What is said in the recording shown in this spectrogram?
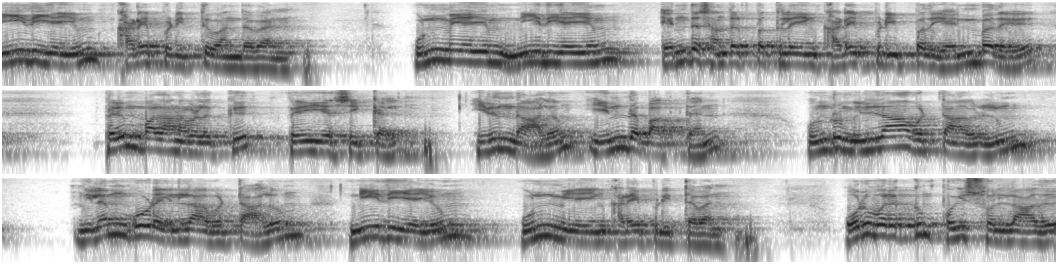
நீதியையும் கடைப்பிடித்து வந்தவன். உண்மையையும் நீதியையும் எந்த சந்தர்ப்பத்திலையும் கடைப்பிடிப்பது என்பது பெரும்பாலானவர்களுக்கு பெரிய சிக்கல். இருந்தாலும் இந்த பக்தன் ஒன்றும் இல்லாவிட்டாலும் நிலம் கூட இல்லாவிட்டாலும் நீதியையும் உண்மையையும் கடைப்பிடித்தவன். ஒருவருக்கும் பொய் சொல்லாது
